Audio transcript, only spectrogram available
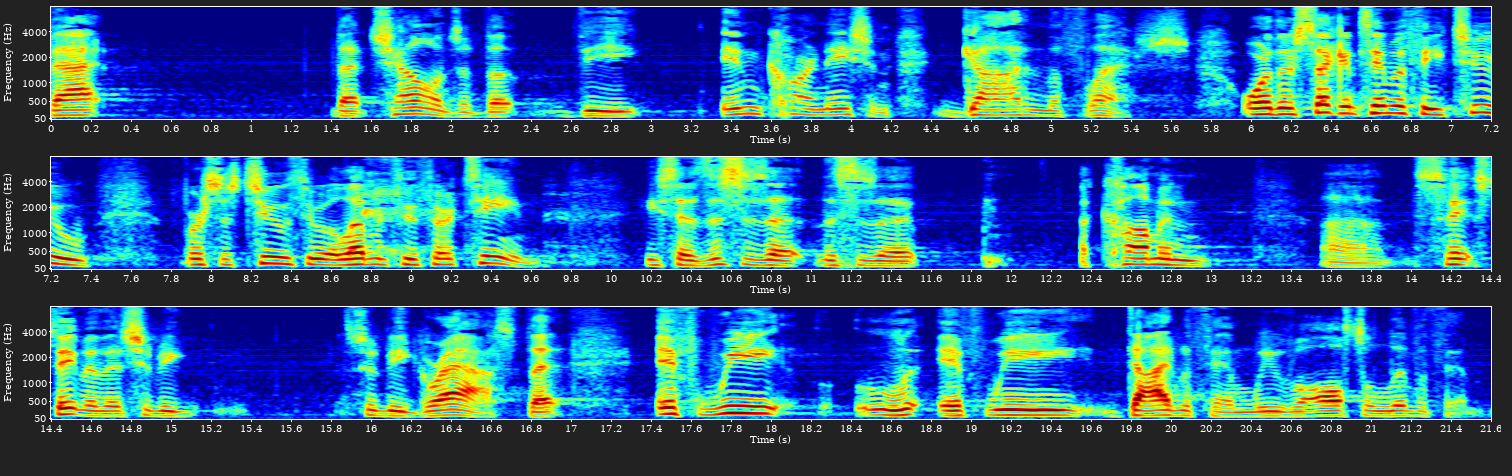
That, that challenge of the, the incarnation, God in the flesh. Or there's 2 Timothy 2, verses 2 through 11 through 13 he says this is a, this is a, a common uh, statement that should be, should be grasped that if we, if we died with him, we will also live with him.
